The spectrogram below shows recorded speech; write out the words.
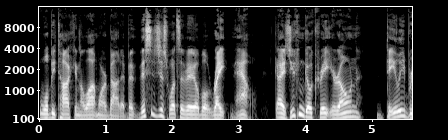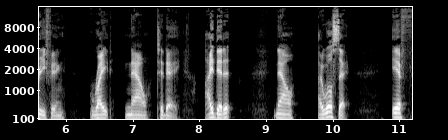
We'll be talking a lot more about it, but this is just what's available right now. Guys, you can go create your own daily briefing right now today. I did it. Now, I will say, if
